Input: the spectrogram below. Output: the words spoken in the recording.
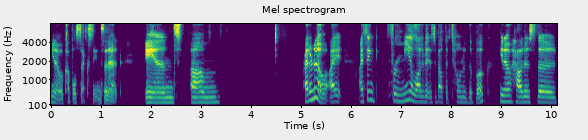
you know, a couple sex scenes in it. And um, I don't know. I I think for me, a lot of it is about the tone of the book. You know, how does the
